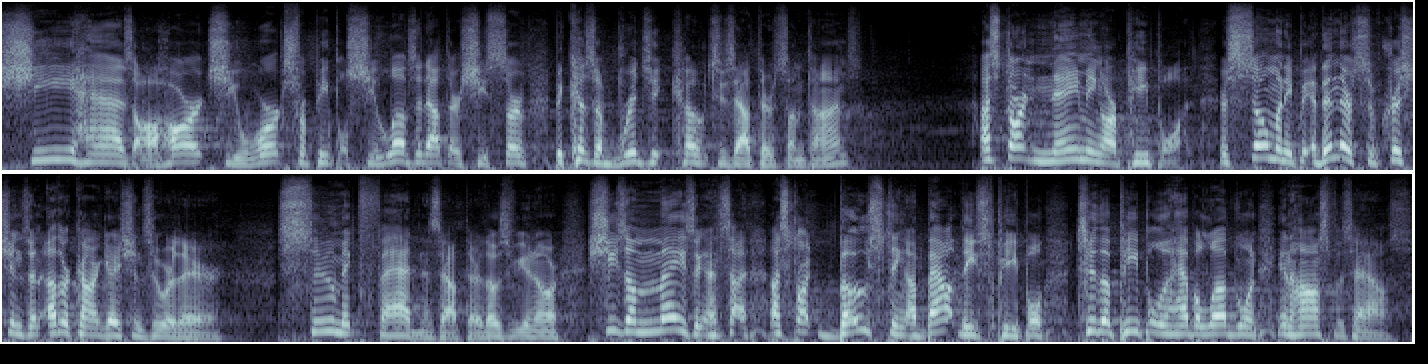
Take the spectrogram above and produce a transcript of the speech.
She has a heart. She works for people. She loves it out there. She serves because of Bridget Coates, who's out there sometimes. I start naming our people. There's so many people. Then there's some Christians in other congregations who are there. Sue McFadden is out there. Those of you know her. She's amazing. I start boasting about these people to the people who have a loved one in hospice house.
